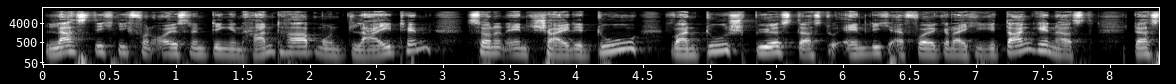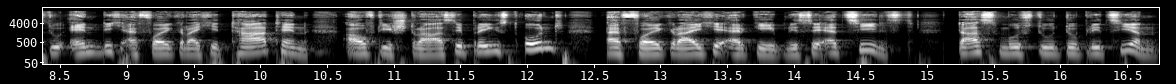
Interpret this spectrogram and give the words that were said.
lass dich nicht von äußeren Dingen handhaben und leiten, sondern entscheide du, wann du spürst, dass du endlich erfolgreiche Gedanken hast, dass du endlich erfolgreiche Taten auf die Straße bringst und erfolgreiche Ergebnisse erzielst. Das musst du duplizieren.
